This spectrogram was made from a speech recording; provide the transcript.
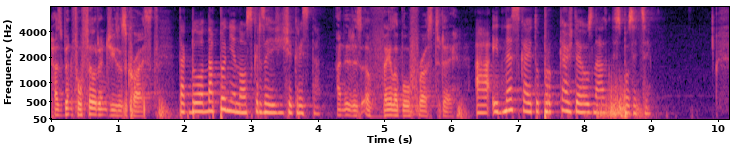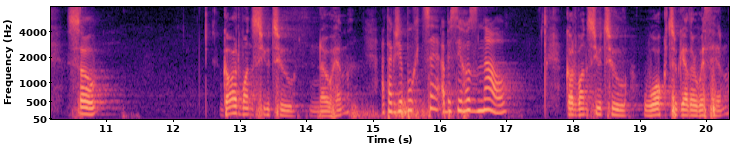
has been fulfilled in Jesus Christ, tak bylo naplněno skrze Ježíše Krista. And it is available for us today. A i dneska je to pro každého z nás k dispozici. So, God wants you to know Him. A takže Bůh chce, aby si ho znal. God wants you to walk together with Him.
